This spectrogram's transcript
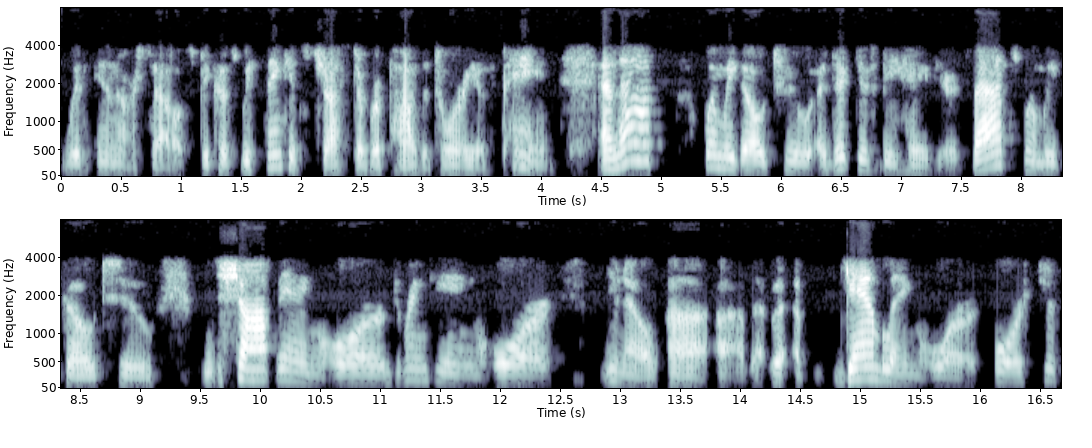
within ourselves because we think it's just a repository of pain. And that's when we go to addictive behaviors. That's when we go to shopping or drinking or you know uh, uh, uh, gambling or or just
